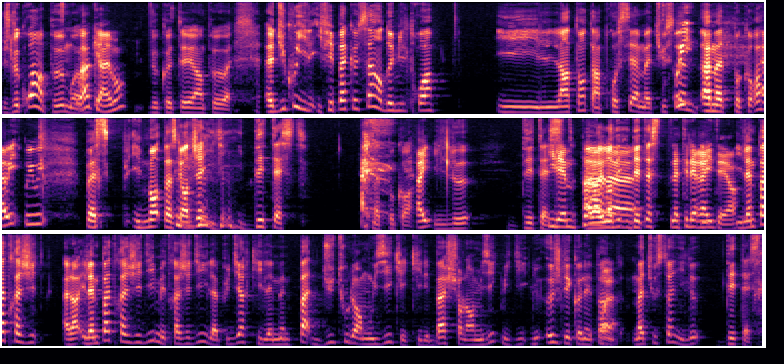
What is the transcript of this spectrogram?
Je le crois un peu, moi. Ouais, carrément. De côté un peu, ouais. Euh, du coup, il, il fait pas que ça en 2003. Il intente un procès à Matthew Stone, à Matt Pokora. Ah oui, oui, oui. Parce qu'il demande, parce que déjà, il, il déteste Matt Pokora. il le déteste. Il aime pas Alors, il en- la- il déteste la télé-réalité, hein. Il, il aime pas tragédie. Alors, il aime pas tragédie, mais tragédie, il a pu dire qu'il aime même pas du tout leur musique et qu'il les bâche sur leur musique. Mais il dit, eux, je les connais pas. Voilà. Matthew Stone, il le déteste.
